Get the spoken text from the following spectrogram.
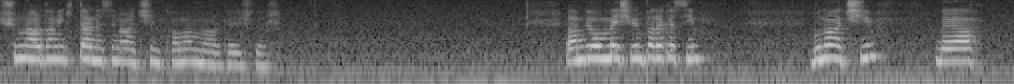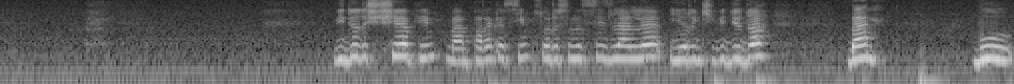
Şunlardan iki tanesini açayım tamam mı arkadaşlar? Ben bir 15 bin para kasayım. Bunu açayım. veya video dışı şey yapayım. Ben para kasayım. Sonrasında sizlerle yarınki videoda ben bu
